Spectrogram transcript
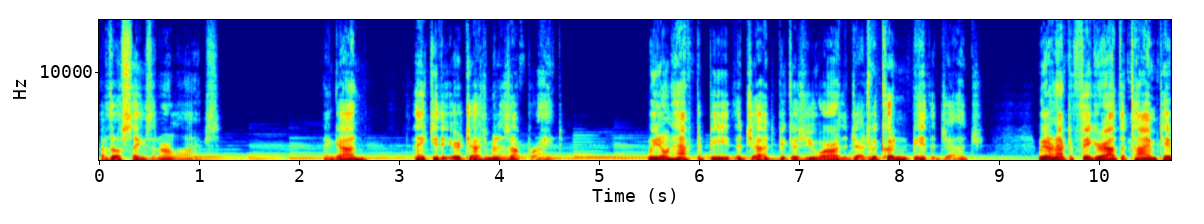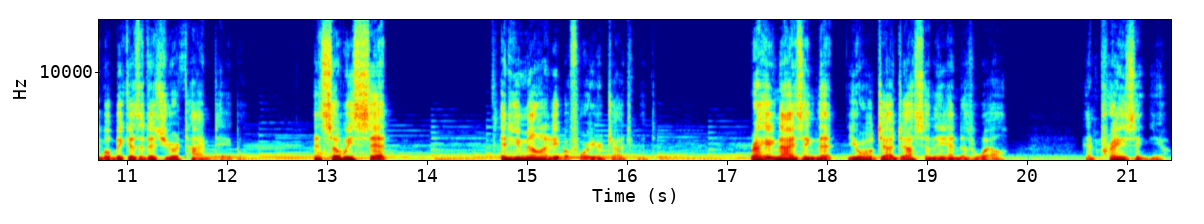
of those things in our lives. And God, thank you that your judgment is upright. We don't have to be the judge because you are the judge. We couldn't be the judge. We don't have to figure out the timetable because it is your timetable. And so we sit in humility before your judgment, recognizing that you will judge us in the end as well, and praising you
